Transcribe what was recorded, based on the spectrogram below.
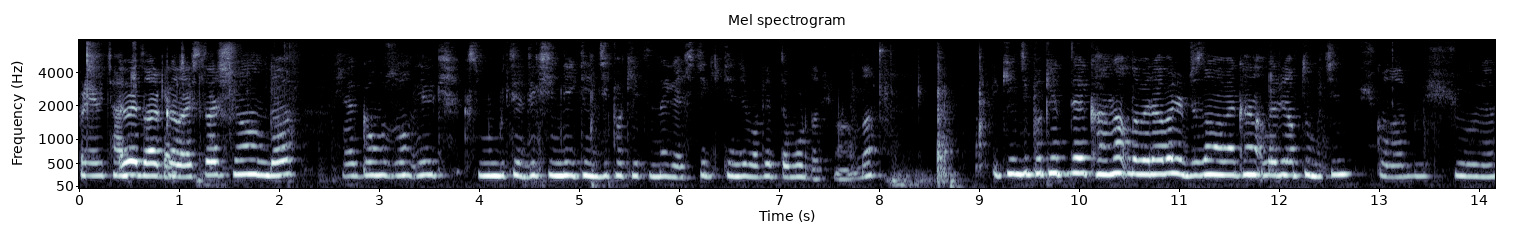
Buraya bir tane Evet çubuk gelecek. arkadaşlar şu anda Legomuzun ilk kısmını bitirdik. Şimdi ikinci paketine geçtik. İkinci paket de burada şu anda. ikinci pakette kanatla beraber yapacağız ama ben kanatları yaptığım için şu kadar bir şöyle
